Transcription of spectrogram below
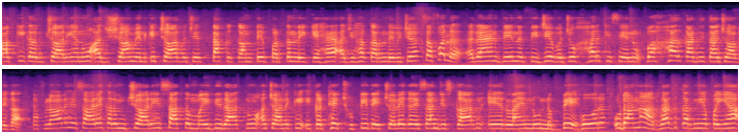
ਬਾਕੀ ਕਰਮਚਾਰੀਆਂ ਨੂੰ ਅੱਜ ਸ਼ਾਮ ਯਾਨੀ ਕਿ 4 ਵਜੇ ਤੱਕ ਕੰਮ ਤੇ ਪਰਤਣ ਲਈ ਕਿਹਾ ਅਜਿਹਾ ਕਰਨ ਦੇ ਵਿੱਚ ਸਫਲ ਰਹਿਣ ਦੇ ਨਤੀਜੇ ਵਜੋਂ ਹਰ ਕਿਸੇ ਨੂੰ ਬਾਹਰ ਕੱਢ ਦਿੱਤਾ ਜਾਵੇਗਾ। ਤਾਂ ਫਿਲਹਾਲ ਇਹ ਸਾਰੇ ਕਰਮਚਾਰੀ 7 ਮਈ ਦੀ ਰਾਤ ਨੂੰ ਅਚਾਨਕ ਹੀ ਇਕੱਠੇ ਛੁੱਟੀ ਤੇ ਚਲੇ ਗਏ ਸਨ, ਜਿਸ ਕਾਰਨ 에ਅਰਲਾਈਨ ਨੂੰ 90 ਹੋਰ ਉਡਾਨਾਂ ਰੱਦ ਕਰਨੀਆਂ ਪਈਆਂ।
